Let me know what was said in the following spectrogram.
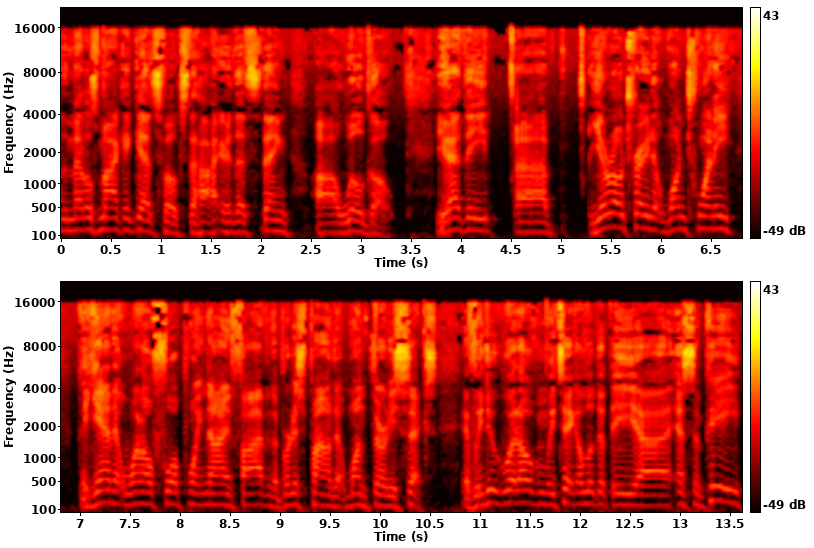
the metals market gets, folks, the higher this thing will go. You had the euro trade at 120, the yen at 104.95, and the British pound at 136. If we do go over and we take a look at the S&P,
